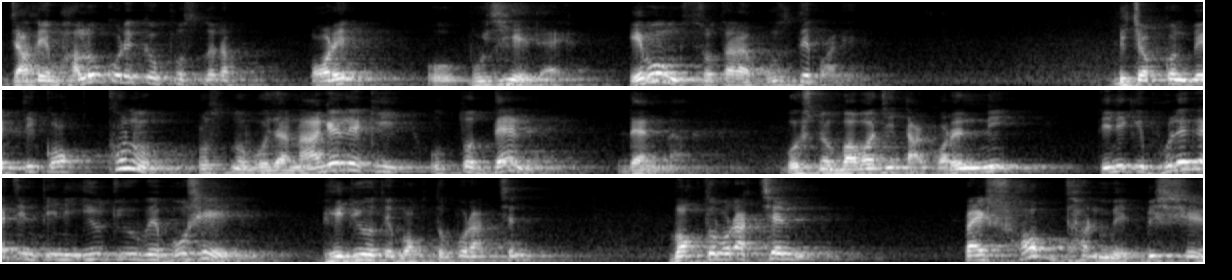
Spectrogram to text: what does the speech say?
যাতে ভালো করে কেউ প্রশ্নটা পড়ে ও বুঝিয়ে দেয়। এবং শ্রোতারা বুঝতে পারে। বিচক্ষণ ব্যক্তি কখনো প্রশ্ন বোঝা না গেলে কি উত্তর দেন? দেন না। বৈষ্ণব বাবাজি তা করেননি। তিনি কি ভুলে গেছেন তিনি ইউটিউবে বসে ভিডিওতে বক্তব্য রাখছেন? বক্তব্য রাখছেন প্রায় সব ধর্মের বিশ্বের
